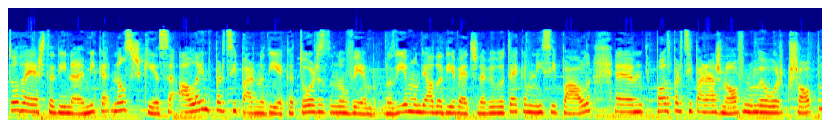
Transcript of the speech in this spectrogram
toda esta dinâmica, não se esqueça, além de participar no dia 14 de novembro, no Dia Mundial da Diabetes, na Biblioteca Municipal, eh, pode participar às 9 no meu workshop,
